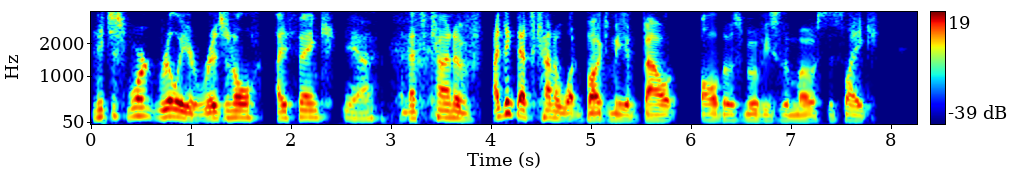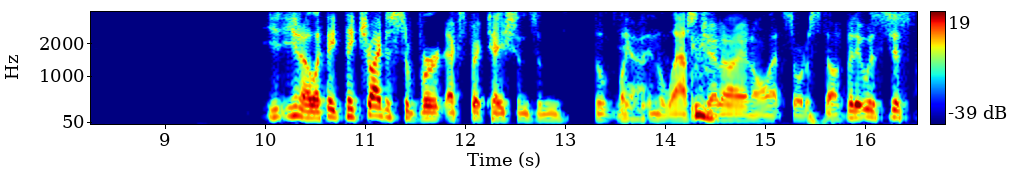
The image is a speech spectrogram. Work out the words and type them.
they just weren't really original, I think. Yeah. And that's kind of I think that's kind of what bugged me about all those movies the most. It's like you, you know, like they they tried to subvert expectations and the like yeah. in the last Jedi and all that sort of stuff. But it was just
